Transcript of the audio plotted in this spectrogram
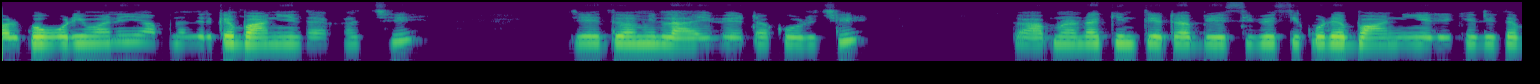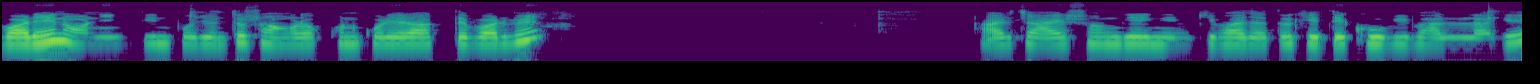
অল্প পরিমাণেই আপনাদেরকে বানিয়ে দেখাচ্ছি। যেহেতু আমি লাইভে এটা করছি, তো আপনারা কিন্তু এটা বেশি বেশি করে বানিয়ে রেখে দিতে পারেন। অনেক দিন পর্যন্ত সংরক্ষণ করে রাখতে পারবেন। আর চায়ের সঙ্গে নিমকি ভাজা তো খেতে খুবই ভালো লাগে।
